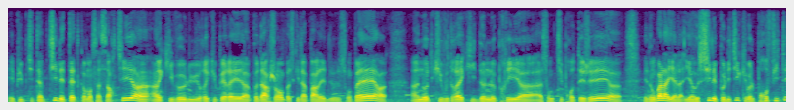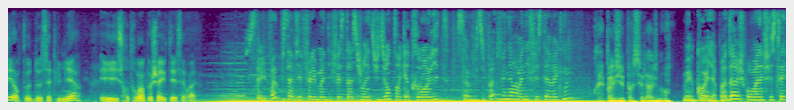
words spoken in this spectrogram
Et puis petit à petit, les têtes commencent à sortir. Un, qui veut lui récupérer un peu d'argent parce qu'il a parlé de son père. Un autre qui voudrait qu'il donne le prix à, son petit protégé. Euh, Et donc voilà, il y a aussi les politiques qui veulent profiter un peu de cette lumière. Et ils se retrouvent un peu chahutés, c'est vrai. Je savais pas que vous aviez fait les manifestations étudiantes en 88. Ça vous dit pas de venir manifester avec nous? Vous croyez pas que j'ai passé l'âge, non? Mais quoi, y a pas d'âge pour manifester?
